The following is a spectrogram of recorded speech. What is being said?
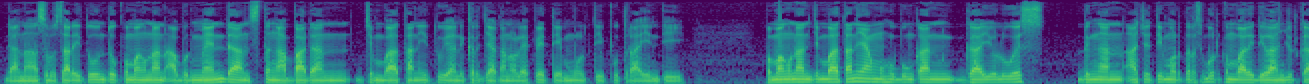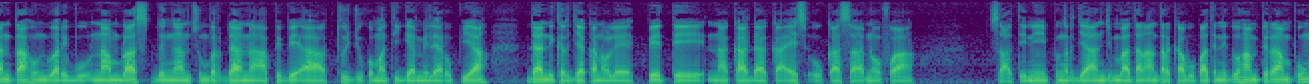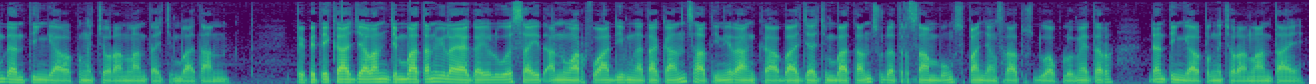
Dana sebesar itu untuk pembangunan abonemen dan setengah badan jembatan itu yang dikerjakan oleh PT Multi Putra Inti. Pembangunan jembatan yang menghubungkan Gayo Lues dengan Aceh Timur tersebut kembali dilanjutkan tahun 2016 dengan sumber dana APBA 7,3 miliar rupiah dan dikerjakan oleh PT Nakada KSU Nova. Saat ini pengerjaan jembatan antar kabupaten itu hampir rampung dan tinggal pengecoran lantai jembatan. PPTK Jalan Jembatan Wilayah Gayo Lues Said Anwar Fuadi mengatakan saat ini rangka baja jembatan sudah tersambung sepanjang 120 meter dan tinggal pengecoran lantai.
